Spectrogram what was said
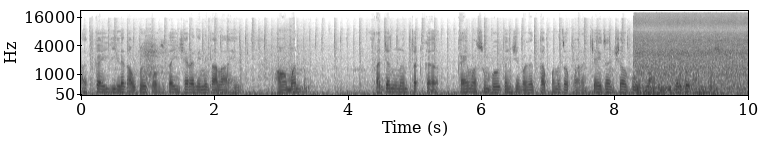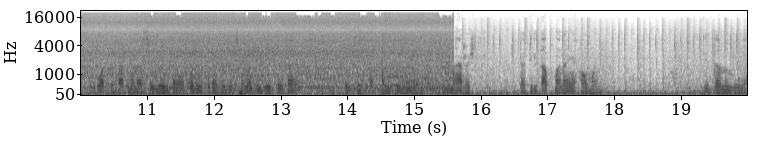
आज काही जिल्ह्यात अवकाळी पावसाचा इशारा देण्यात आला आहे. हवामान राज्यात उन्हाचा चटका कायम असून बहुतांश भागात तापमानाचा पारा चाळीस अंशावर पोहोचला आहे. विदर्भ खानदेश वाढतं तापमान असह्य होत आहे अकोला येथे राज्यातील सर्वाधिक बेचाळीस आहे त्याचे तापमान पश्चिम महाराष्ट्रातील तापमान आणि हवामान ते जाणून घेऊया.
